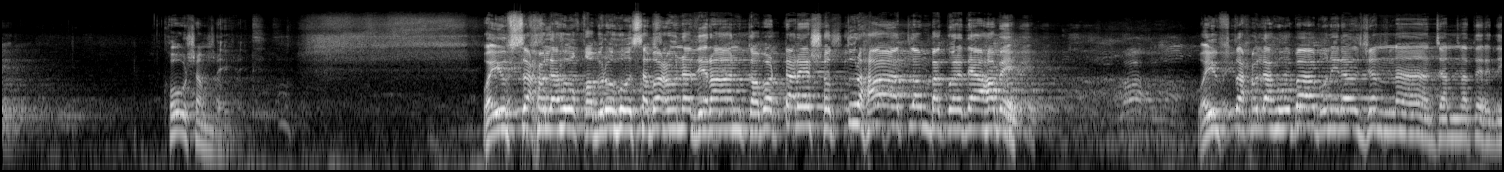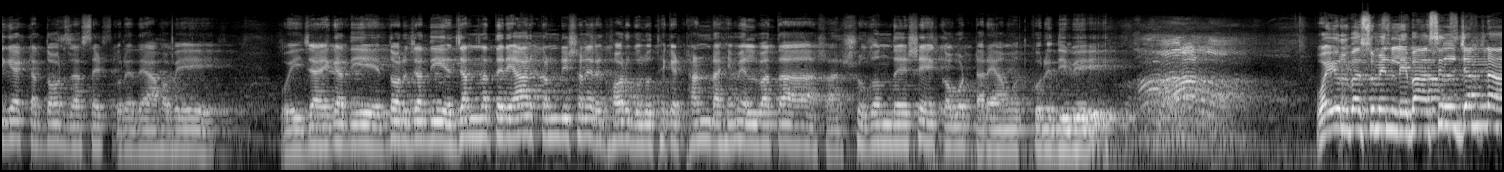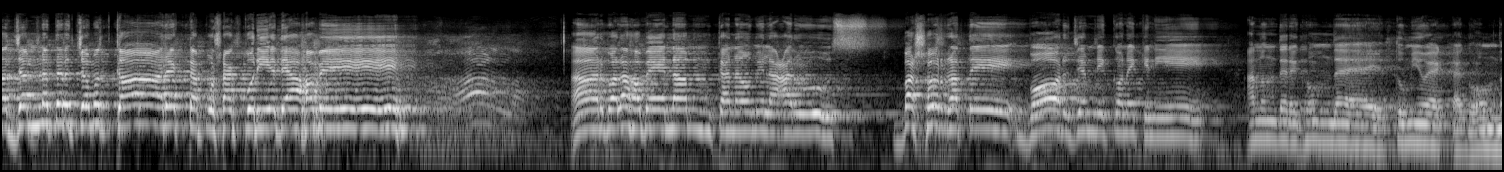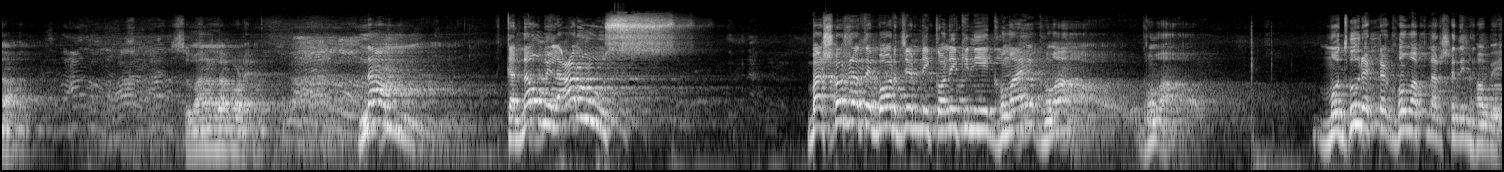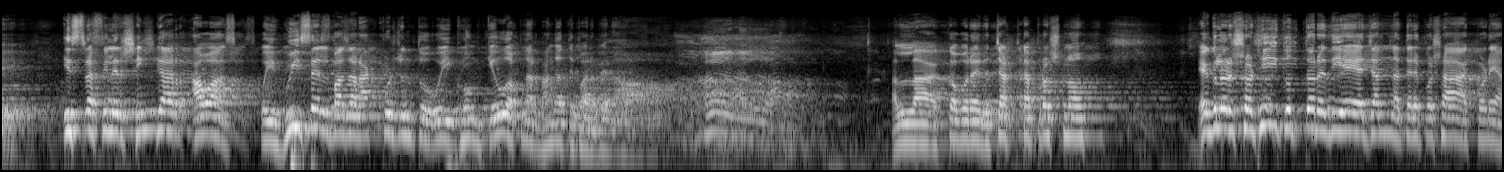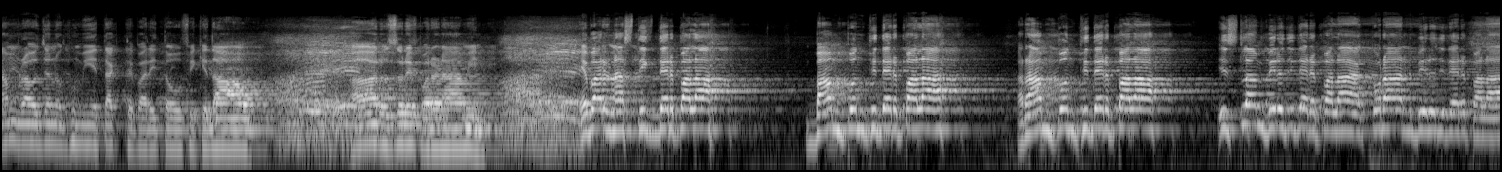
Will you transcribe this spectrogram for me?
খোশ আমদেদ ওয়ায়ুফসাহু লাহু কবরুহু সাবউনা যিরান কবরটারে 70 হাত লম্বা করে দেয়া হবে। ওয়ায়ুফতাহু লাহু বাবুন ইলাল জান্নাহ, জান্নাতের দিকে একটা দরজা সেট করে দেয়া হবে। ওই জায়গা দিয়ে, দরজা দিয়ে জান্নাতের এয়ার কন্ডিশনের ঘরগুলো থেকে ঠান্ডা হিমেল বাতাস আর সুগন্ধ এসে কবরটারে আমোদ করে দিবে। ওয়ায়ুলবাসু মিন লিবাসিল জান্নাহ, জান্নাতের চমৎকার একটা পোশাক পরিয়ে দেয়া হবে। আর বলা হবে নাম কানাউমিল আরুস। বাসর রাতে বর যেমনি কনেকে নিয়ে আনন্দের ঘুম দেয়, তুমিও একটা ঘুম দাও। সুবহানাল্লাহ পড়ে। নাম কানাউমিল আরুস। বাসর রাতে বর যেমনি কনেকে নিয়ে ঘুমায়, ঘুমাও ঘুমাও। মধুর একটা ঘুম আপনার সেদিন হবে। ইসরাফিলের সিঙ্গার আওয়াজ, ওই হুইসেল বাজার আগ পর্যন্ত ওই ঘুম কেউ আপনার ভাঙাতে পারবে না। আল্লাহ কবরের চারটা প্রশ্ন, এগুলোর সঠিক উত্তর দিয়ে জান্নাতের পোশাক পরে আমরাও যেন ঘুমিয়ে থাকতে পারি, তৌফিকে দাও। আর জোরে পড়ে না, আমিন। এবার নাস্তিকদের পালা, বামপন্থীদের পালা, রামপন্থীদের পালা, ইসলাম বিরোধীদের পালা, কোরআন বিরোধীদের পালা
